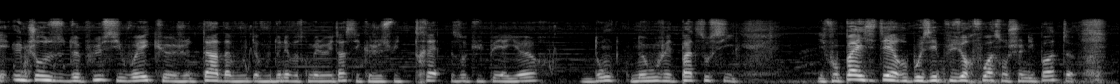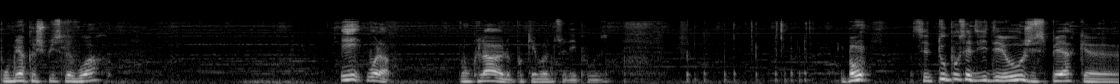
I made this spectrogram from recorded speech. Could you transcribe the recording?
Et une chose de plus, si vous voyez que je tarde à vous, donner votre Meloetta, c'est que je suis très occupé ailleurs. Donc ne vous faites pas de soucis. Il faut pas hésiter à reposer plusieurs fois son chenipot pour bien que je puisse le voir. Et voilà. Donc là, le Pokémon se dépose. Bon, c'est tout pour cette vidéo. J'espère que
